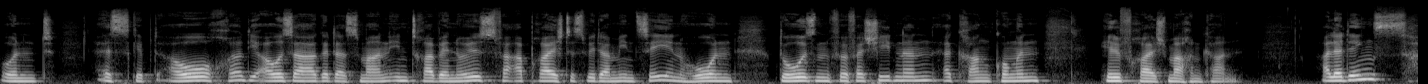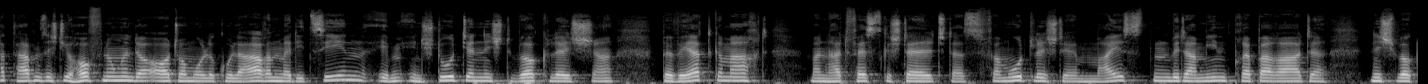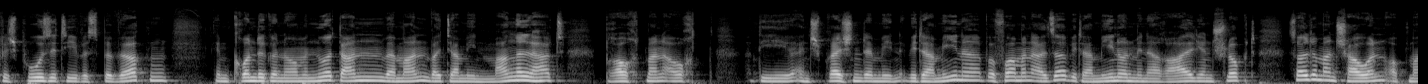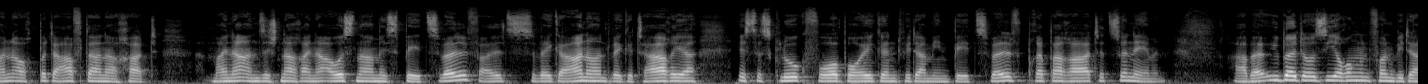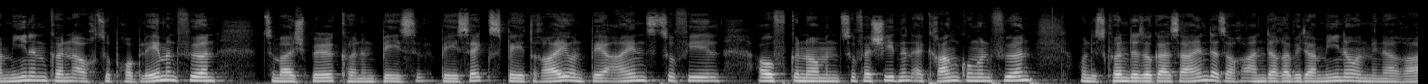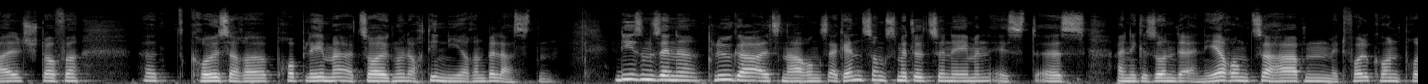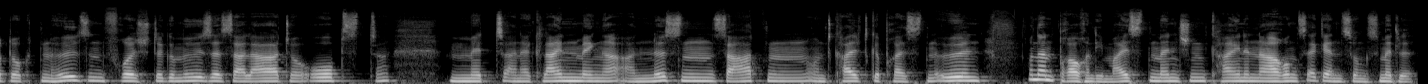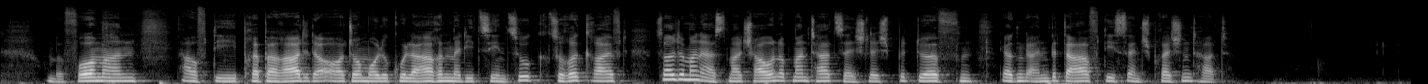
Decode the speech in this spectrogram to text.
Und es gibt auch äh, die Aussage, dass man intravenös verabreichtes Vitamin C in hohen Dosen für verschiedene Erkrankungen hilfreich machen kann. Allerdings hat, haben sich die Hoffnungen der orthomolekularen Medizin eben in Studien nicht wirklich äh, bewährt gemacht. Man hat festgestellt, dass vermutlich die meisten Vitaminpräparate nicht wirklich Positives bewirken. Im Grunde genommen nur dann, wenn man Vitaminmangel hat, braucht man auch die entsprechenden Vitamine. Bevor man also Vitamine und Mineralien schluckt, sollte man schauen, ob man auch Bedarf danach hat. Meiner Ansicht nach eine Ausnahme ist B12. Als Veganer und Vegetarier ist es klug, vorbeugend Vitamin B12 Präparate zu nehmen. Aber Überdosierungen von Vitaminen können auch zu Problemen führen. Zum Beispiel können B6, B3 und B1 zu viel aufgenommen zu verschiedenen Erkrankungen führen und es könnte sogar sein, dass auch andere Vitamine und Mineralstoffe äh, größere Probleme erzeugen und auch die Nieren belasten. In diesem Sinne, klüger als Nahrungsergänzungsmittel zu nehmen, ist es, eine gesunde Ernährung zu haben mit Vollkornprodukten, Hülsenfrüchte, Gemüse, Salate, Obst, mit einer kleinen Menge an Nüssen, Saaten und kaltgepressten Ölen. Und dann brauchen die meisten Menschen keine Nahrungsergänzungsmittel. Und bevor man auf die Präparate der orthomolekularen Medizin zurückgreift, sollte man erstmal schauen, ob man tatsächlich bedürfen, irgendeinen Bedarf dies entsprechend hat.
